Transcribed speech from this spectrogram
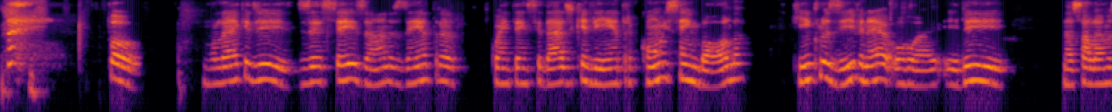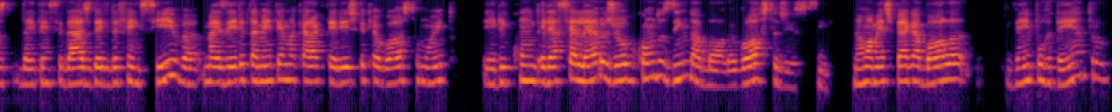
Pô, moleque de 16 anos entra com a intensidade que ele entra com e sem bola, que inclusive, né, ele nós falamos da intensidade dele defensiva, mas ele também tem uma característica que eu gosto muito. Ele, ele acelera o jogo conduzindo a bola. Eu gosto disso, sim. Normalmente pega a bola, vem por dentro,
